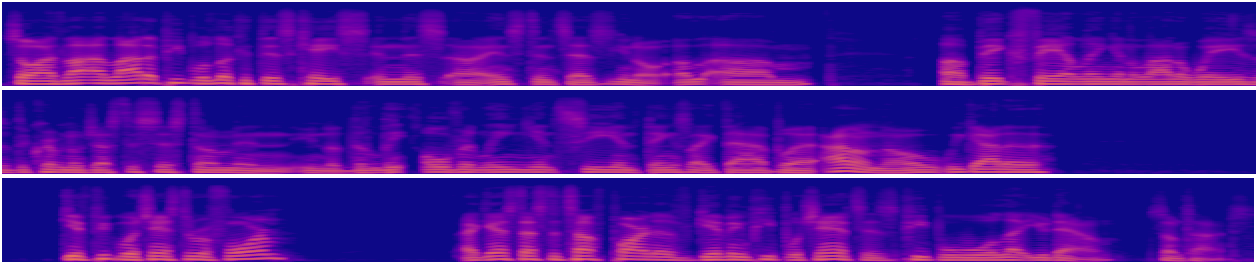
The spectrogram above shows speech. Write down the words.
So a lot, of people look at this case in this uh, instance as you know um, a big failing in a lot of ways of the criminal justice system and you know the le- over leniency and things like that. But I don't know. We gotta give people a chance to reform. I guess that's the tough part of giving people chances. People will let you down sometimes.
